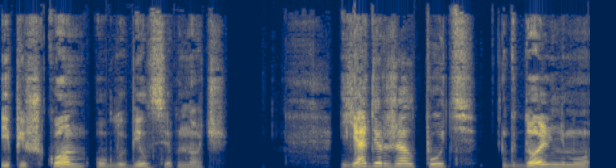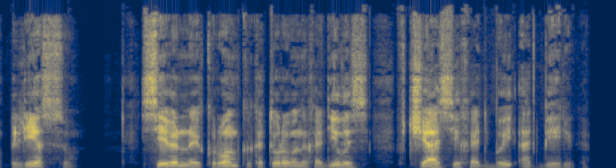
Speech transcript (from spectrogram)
и пешком углубился в ночь. Я держал путь к дольнему лесу, северная кромка которого находилась в часе ходьбы от берега.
